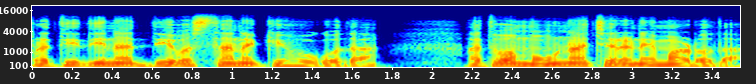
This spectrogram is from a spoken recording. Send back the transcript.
ಪ್ರತಿದಿನ ದೇವಸ್ಥಾನಕ್ಕೆ ಹೋಗೋದಾ ಅಥವಾ ಮೌನಾಚರಣೆ ಮಾಡೋದಾ?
